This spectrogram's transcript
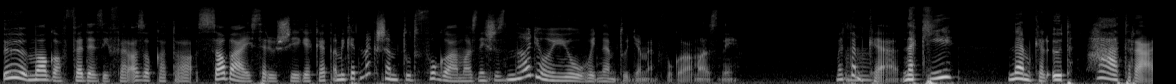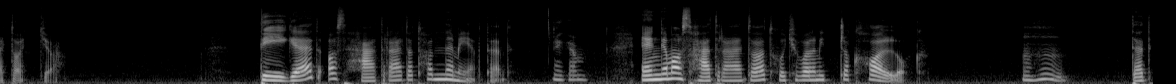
ő maga fedezi fel azokat a szabályszerűségeket, amiket meg sem tud fogalmazni, és ez nagyon jó, hogy nem tudja megfogalmazni. Mert uh-huh. nem mhm. kell. Neki nem kell, őt hátráltatja. Téged az hátráltat, ha nem érted. Igen. Engem az hátráltat, hogyha valamit csak hallok. Uh-huh. Tehát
